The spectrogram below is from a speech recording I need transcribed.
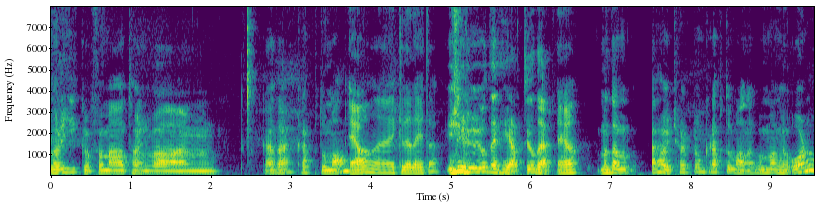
Når det gikk opp for meg at han var um, Hva er det? Kleptoman? ja, er ikke det det heter? Jo, det heter jo det. Ja. Men de, jeg har jo ikke hørt om kleptomane på mange år nå.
